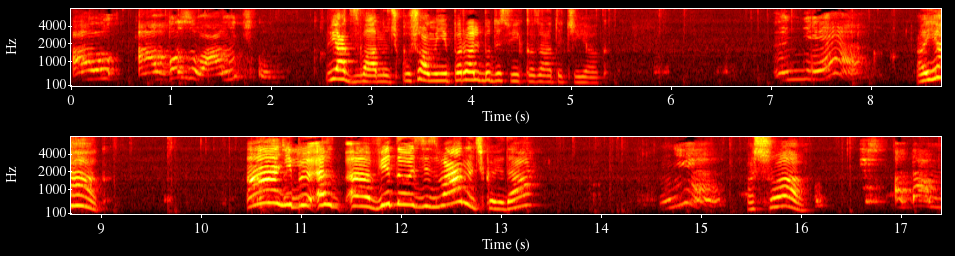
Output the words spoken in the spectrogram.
А, або званочку. Як званочку? Що, мені пароль буде свій казати чи як? Ні. А як? А, ніби е, е, відео зі званочкою, да? Ні. А що? А там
